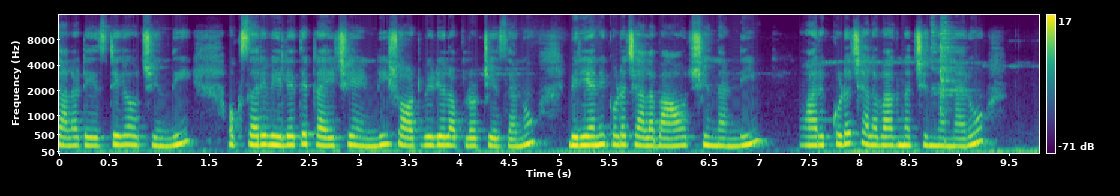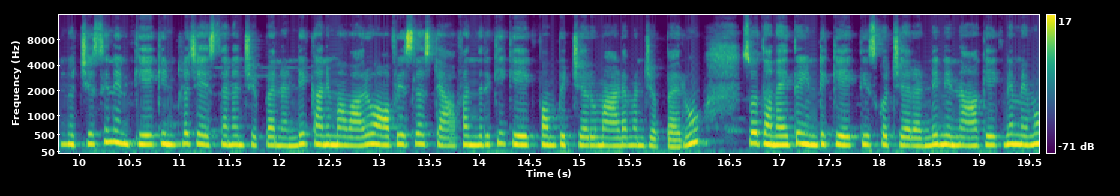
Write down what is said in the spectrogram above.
చాలా టేస్టీగా వచ్చింది. ఒకసారి వీలైతే ట్రై చేయండి. షార్ట్ వీడియోలు అప్లోడ్ చేశాను. బిర్యానీ కూడా చాలా బాగా వచ్చిందండి. వారికి కూడా చాలా బాగా నచ్చిందన్నారు. నేను వచ్చేసి నేను కేక్ ఇంట్లో చేస్తానని చెప్పానండి. కానీ మా వారు ఆఫీస్లో స్టాఫ్ అందరికీ కేక్ పంపించారు మేడం అని చెప్పారు. సో తనైతే ఇంటికి కేక్ తీసుకొచ్చారండి. నిన్న ఆ కేక్నే మేము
